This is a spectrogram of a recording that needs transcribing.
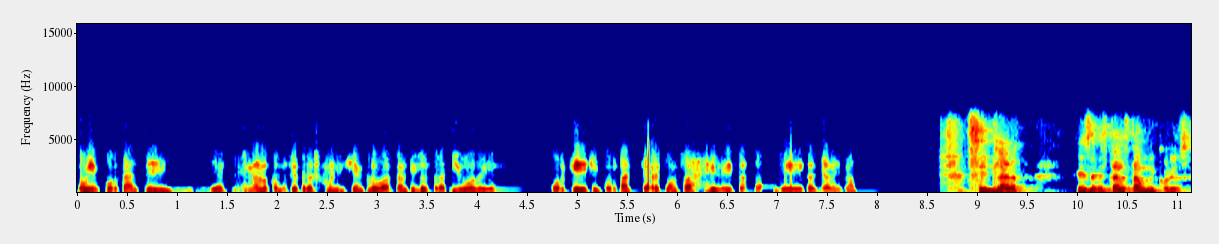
muy importante y, este no lo conocí, pero es un ejemplo bastante ilustrativo de por qué es importante ser responsable de esas, de esas llaves, ¿no? Sí, claro. Está, está muy curioso.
